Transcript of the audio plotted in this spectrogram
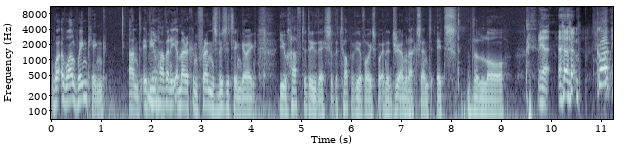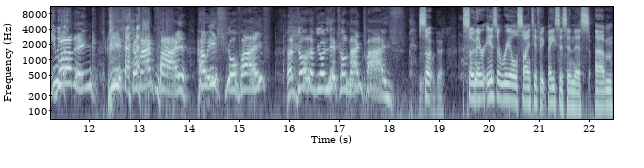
While, while winking, and if you have any American friends visiting, going, you have to do this at the top of your voice, but in a German accent. It's the law. Yeah. Um, Good here we go. morning, Mr. Magpie. How is your wife and all of your little magpies? so, Louder. so there is a real scientific basis in this. Um,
